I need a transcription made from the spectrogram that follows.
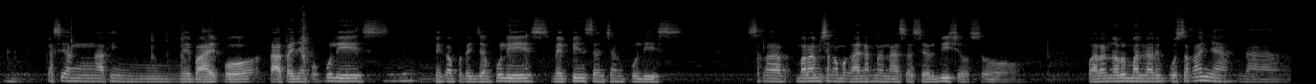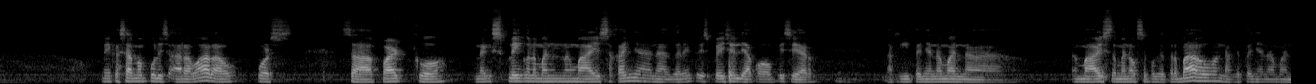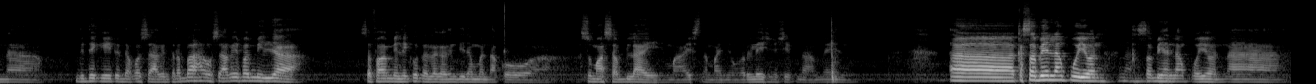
Kasi ang aking may bahay po, tatay niya po pulis, may kapatid siyang pulis, may pinsan siyang pulis. Saka marami siyang kamag-anak na nasa serbisyo. So, para normal na rin po sa kanya na may kasamang pulis araw-araw. Of course, sa part ko, na-explain ko naman ng maayos sa kanya na ganito, especially ako officer. Nakita niya naman na, na maayos naman ako sa pagtatrabaho. Nakita niya naman na dedicated ako sa aking trabaho, sa aking pamilya. Sa family ko talagang hindi naman ako ah, sumasablay. Maayos naman yung relationship namin. Ah, kasabihan lang po 'yon. Nakasabihan lang po 'yon. na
